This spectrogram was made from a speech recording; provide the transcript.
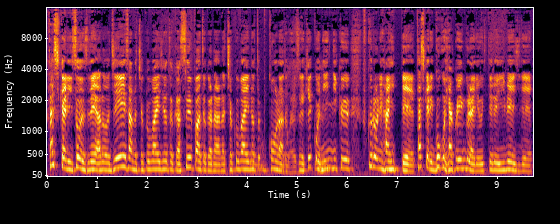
確かにそうですね。あの、JA さんの直売所とか、スーパーとかのあの直売のとコーナーとかですね、結構ニンニク袋に入って、確かに5個100円ぐらいで売ってるイメージで、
